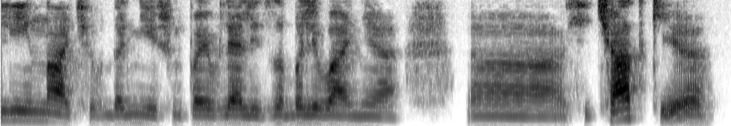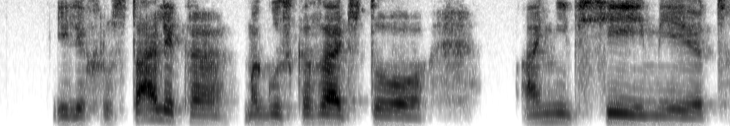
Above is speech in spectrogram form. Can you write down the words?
или иначе в дальнейшем появлялись заболевания, а, сетчатки или хрусталика, могу сказать, что они все имеют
